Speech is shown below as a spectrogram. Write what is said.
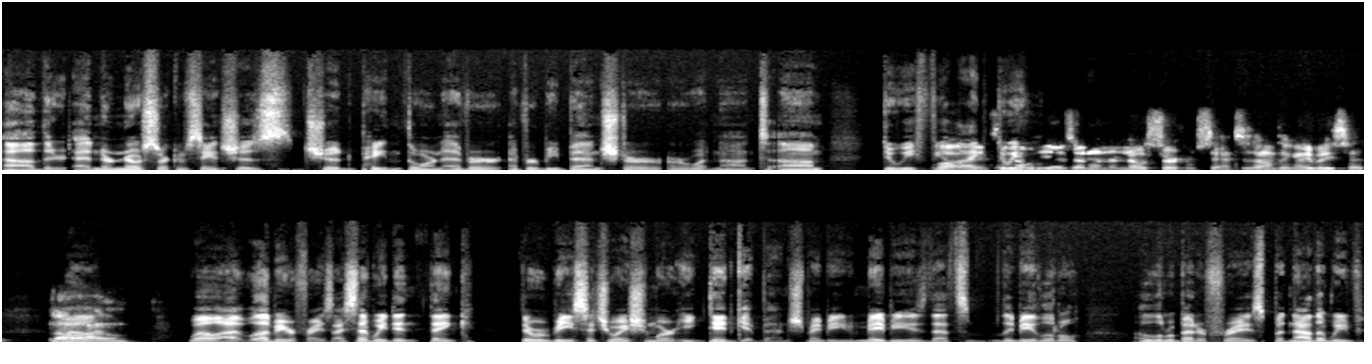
uh, there, under no circumstances should Peyton Thorne ever ever be benched or or whatnot. Um, do we feel well, like it's- do we? nobody is under no circumstances. I don't think anybody said. No, Well, I don't. Well, I, let me rephrase. I said we didn't think there would be a situation where he did get benched. Maybe maybe is that's maybe a little a little better phrase. But now that we've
